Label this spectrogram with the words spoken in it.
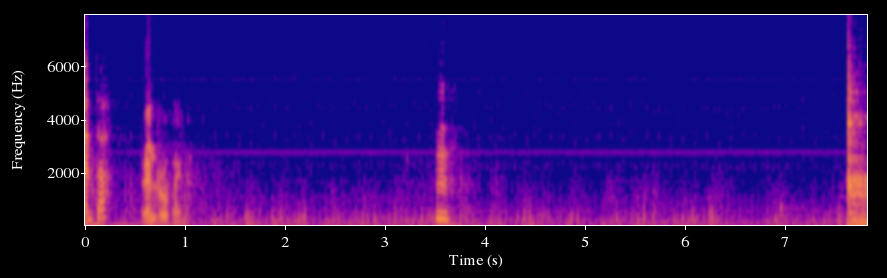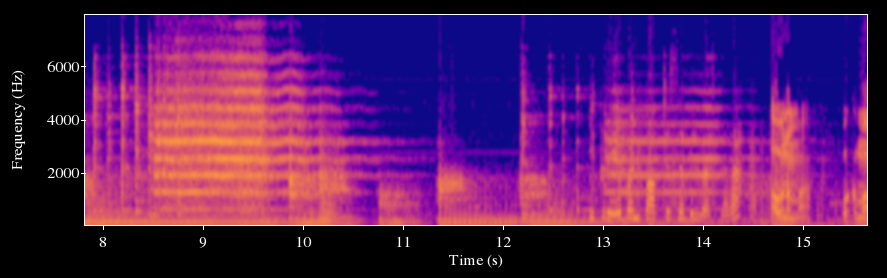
ఎంత? రెండు రూపాయలు. హ్మ్. ఇక్కడ ఏ బండి పార్క్ చేసినా బిల్ వేస్తారా? అవునమ్మా. ఒక మా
